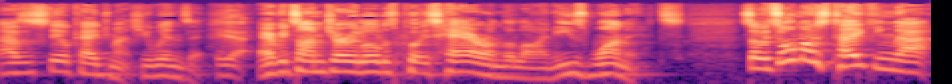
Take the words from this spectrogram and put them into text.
has a steel cage match, he wins it. Yeah. Every time Jerry Lawler's put his hair on the line, he's won it. So it's almost taking that,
